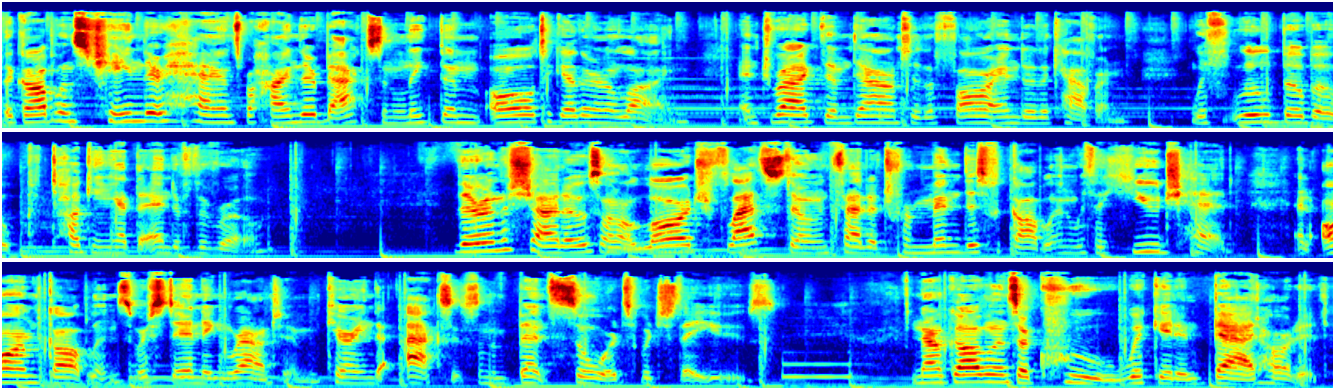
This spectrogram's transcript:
The goblins chained their hands behind their backs and linked them all together in a line, and dragged them down to the far end of the cavern, with little Bilbo tugging at the end of the row. There in the shadows, on a large flat stone, sat a tremendous goblin with a huge head and armed goblins were standing round him, carrying the axes and the bent swords which they use. Now, goblins are cruel, wicked, and bad hearted.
